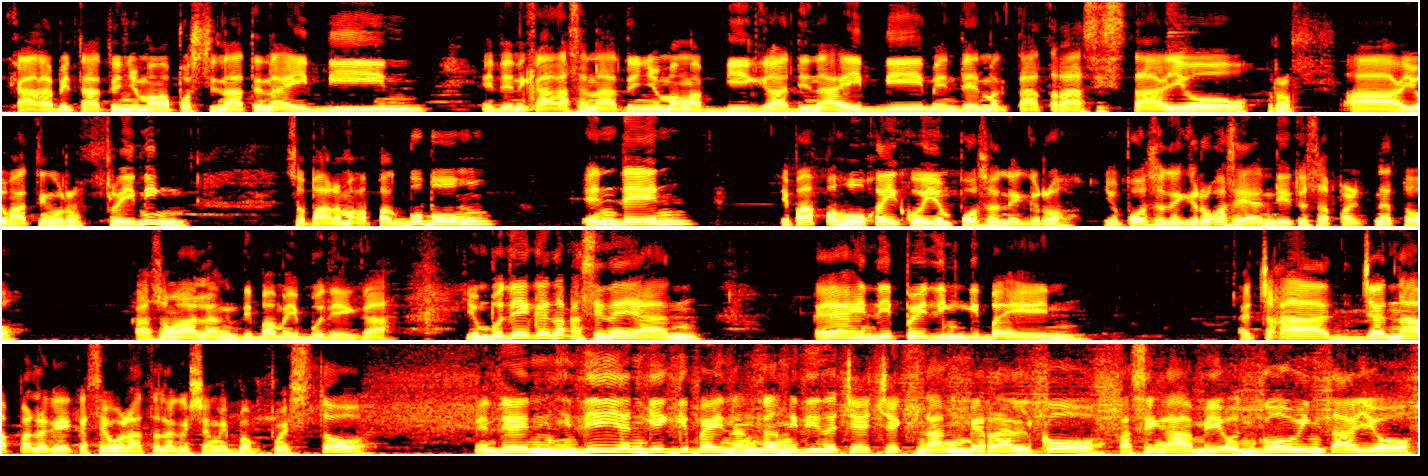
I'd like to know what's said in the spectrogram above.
Kakabit natin yung mga poste natin na I-beam, and then ikakasa natin yung mga biga din na I-beam, and then magtatrasis tayo, roof, ah, yung ating roof framing. So para makapagbubong, and then ipapahukay ko yung Poso Negro. Yung Poso Negro kasi andito sa part na to, kaso nga lang, di ba may bodega. Yung bodega na kasi na yan, kaya hindi pwedeng gibain, at saka dyan napalagay kasi wala talaga siyang ibang pwesto. And then, hindi yan gigibayin hanggang hindi na check ng Meralco. Kasi nga, may ongoing tayo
